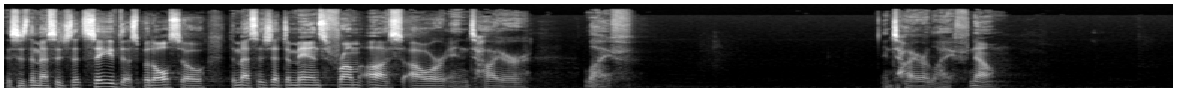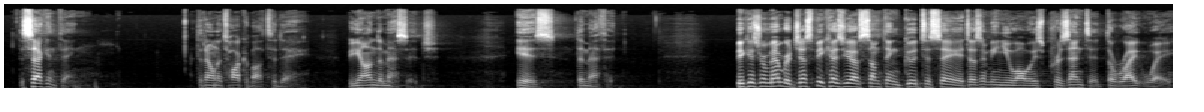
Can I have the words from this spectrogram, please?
This is the message that saved us, but also the message that demands from us our entire life. Entire life. Now, the second thing that I want to talk about today, beyond the message, is the method. Because remember, just because you have something good to say, it doesn't mean you always present it the right way,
